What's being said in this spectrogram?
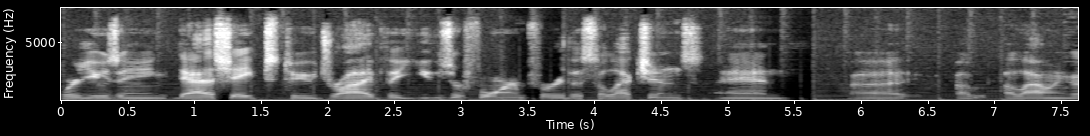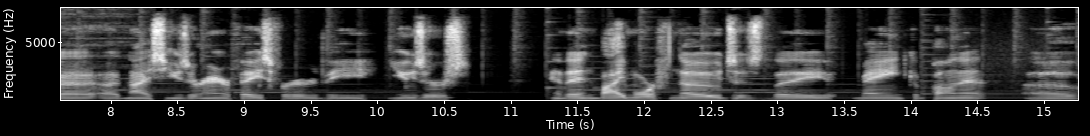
We're using data shapes to drive the user form for the selections and uh, allowing a, a, nice user interface for the users. And then bimorph nodes is the main component of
